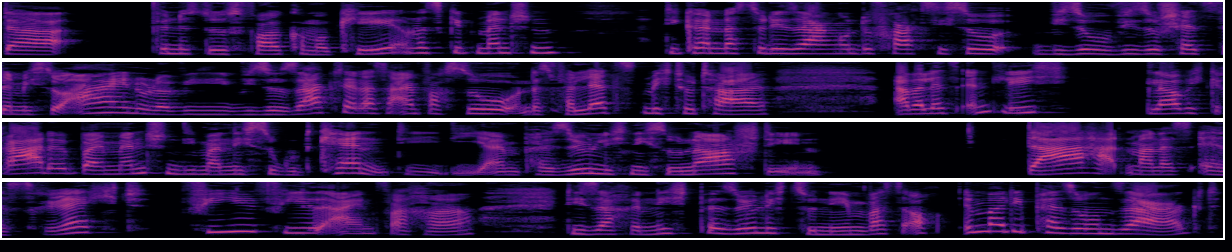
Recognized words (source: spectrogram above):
da findest du es vollkommen okay. Und es gibt Menschen, die können das zu dir sagen und du fragst dich so, wieso, wieso schätzt er mich so ein oder wie, wieso sagt er das einfach so und das verletzt mich total. Aber letztendlich glaube ich gerade bei Menschen, die man nicht so gut kennt, die, die einem persönlich nicht so nahestehen, da hat man es erst recht viel, viel einfacher, die Sache nicht persönlich zu nehmen, was auch immer die Person sagt,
